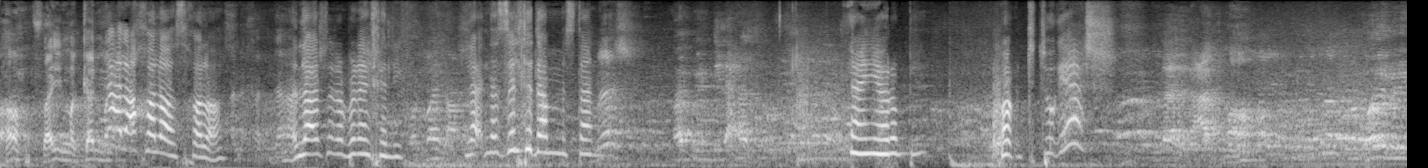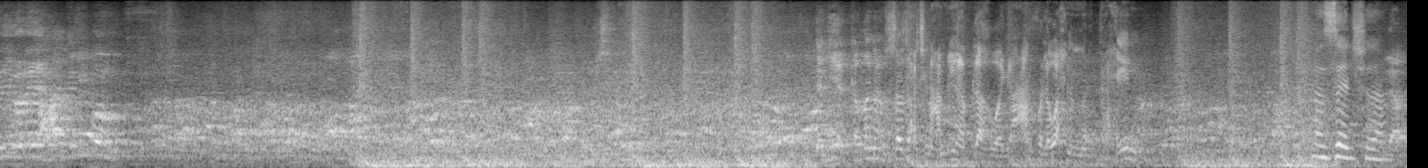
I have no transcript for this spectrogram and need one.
أهو في أي مكان لا لا خلاص خلاص. لا عشان ربنا يخليك. لا نزلت دم استنى. ماشي. هات من دي لحد. يعني يا ربي. ما بتتوجعش ولا من دي ولا أي حاجة ليكم ده دي كمان يا أستاذ عشان عاملينها بلهوة. يا عارفة لو إحنا مرتاحين. نزلش دم لا.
